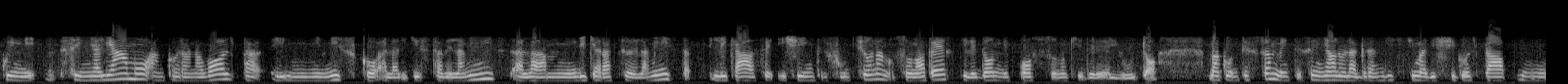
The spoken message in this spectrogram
Quindi segnaliamo ancora una volta e mi unisco alla richiesta della ministra, alla mm, dichiarazione della ministra, le case, i centri funzionano, sono aperti, le donne possono chiedere aiuto, ma contestualmente segnalo la grandissima difficoltà mh, mm,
